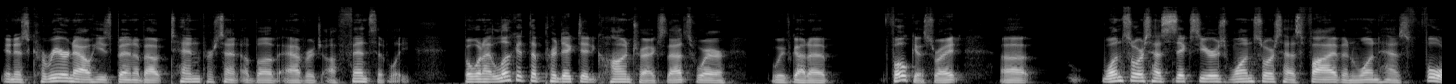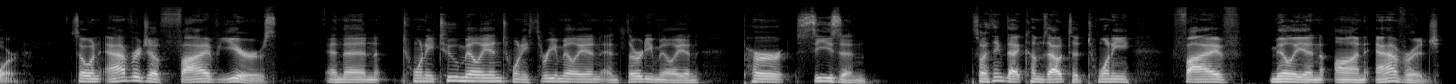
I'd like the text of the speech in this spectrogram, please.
In his career now, he's been about 10% above average offensively. But when I look at the predicted contracts, that's where we've got to focus, right? Uh, one source has six years, one source has five, and one has four. So an average of five years, and then 22 million, 23 million, and 30 million per season. So I think that comes out to 25 million on average.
